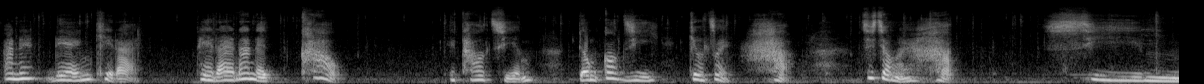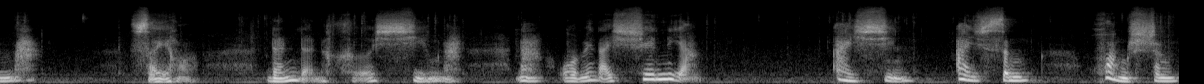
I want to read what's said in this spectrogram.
安尼连起来，摕来咱的口的头前，中国字叫做合，这种的合心嘛，所以吼，人人合心啊。那我们来宣扬爱心、爱生、放生、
